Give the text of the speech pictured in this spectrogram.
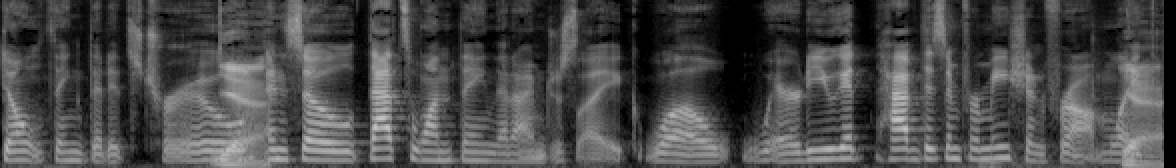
don't think that it's true. Yeah. And so that's one thing that I'm just like, well, where do you get have this information from? Like Yeah.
